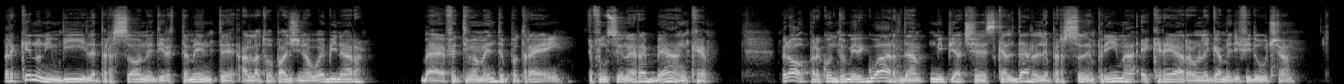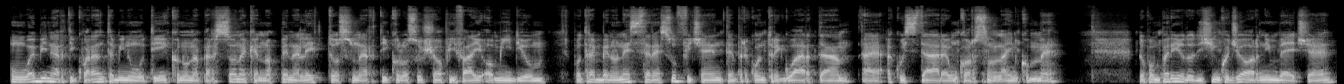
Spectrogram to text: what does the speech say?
perché non invii le persone direttamente alla tua pagina webinar? Beh, effettivamente potrei, e funzionerebbe anche. Però, per quanto mi riguarda, mi piace scaldare le persone prima e creare un legame di fiducia. Un webinar di 40 minuti con una persona che hanno appena letto su un articolo su Shopify o Medium potrebbe non essere sufficiente per quanto riguarda eh, acquistare un corso online con me. Dopo un periodo di 5 giorni, invece,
